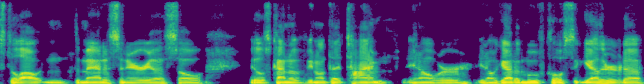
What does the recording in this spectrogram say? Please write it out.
still out in the Madison area. So it was kind of you know at that time you know we're you know got to move close together to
